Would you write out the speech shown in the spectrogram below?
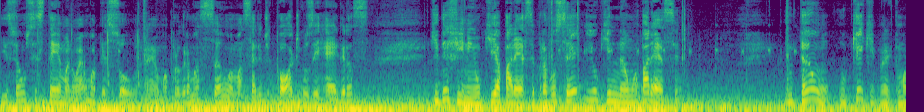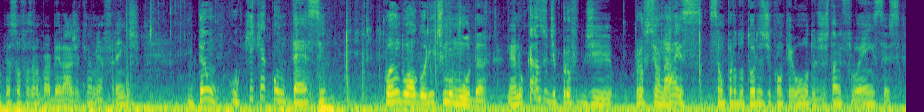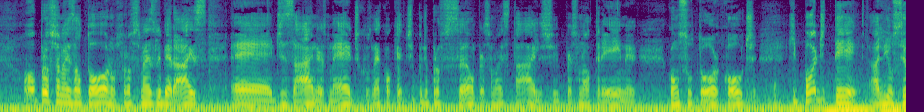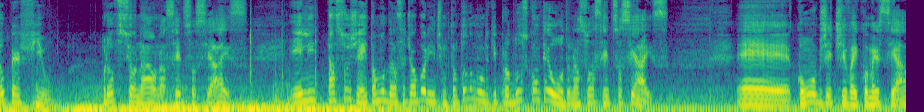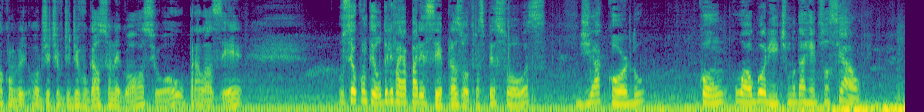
Isso é um sistema, não é uma pessoa, né? É uma programação, é uma série de códigos e regras que definem o que aparece para você e o que não aparece. Então, o que que. Tem uma pessoa fazendo barbeiragem aqui na minha frente. Então, o que que acontece quando o algoritmo muda? Né? No caso de, prof, de profissionais que são produtores de conteúdo, digital influencers, ou profissionais autônomos, profissionais liberais, é, designers, médicos, né? qualquer tipo de profissão, personal stylist, personal trainer, consultor, coach, que pode ter ali o seu perfil profissional nas redes sociais, ele está sujeito à mudança de algoritmo. Então todo mundo que produz conteúdo nas suas redes sociais é, com um objetivo aí comercial, com o objetivo de divulgar o seu negócio ou para lazer, o seu conteúdo ele vai aparecer para as outras pessoas de acordo com o algoritmo da rede social,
